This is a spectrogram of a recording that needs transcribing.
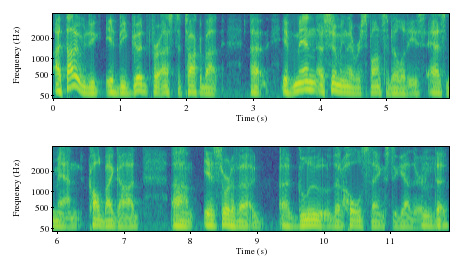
I thought it would be, it'd be good for us to talk about uh, if men assuming their responsibilities as men called by God um, is sort of a, a glue that holds things together. That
